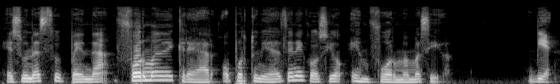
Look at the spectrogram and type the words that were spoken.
es una estupenda forma de crear oportunidades de negocio en forma masiva. Bien,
